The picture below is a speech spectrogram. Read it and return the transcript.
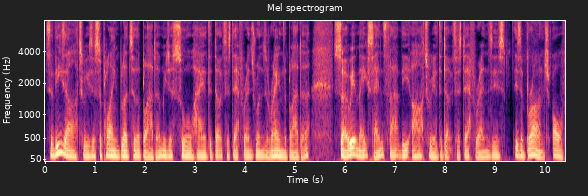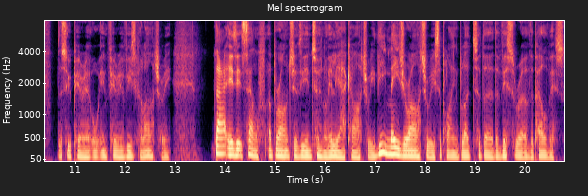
So these arteries are supplying blood to the bladder, and we just saw how the ductus deferens runs around the bladder. So it makes sense that the artery of the ductus deferens is, is a branch of the superior or inferior vesical artery. That is itself a branch of the internal iliac artery, the major artery supplying blood to the, the viscera of the pelvis.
